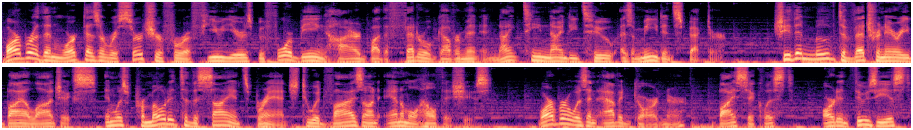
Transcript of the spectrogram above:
Barbara then worked as a researcher for a few years before being hired by the federal government in 1992 as a meat inspector. She then moved to veterinary biologics and was promoted to the science branch to advise on animal health issues. Barbara was an avid gardener, bicyclist, art enthusiast,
